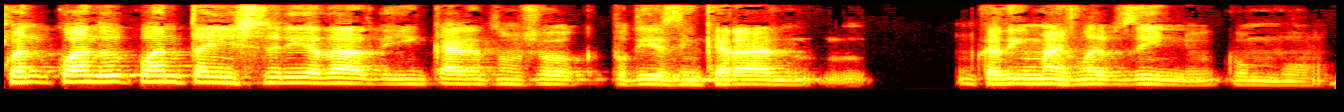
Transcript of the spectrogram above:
quando, quando, quando tens seriedade e encaras um jogo que podias encarar um bocadinho mais levezinho, como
